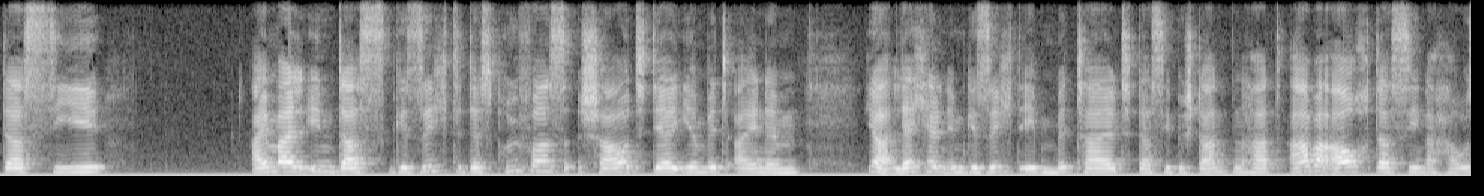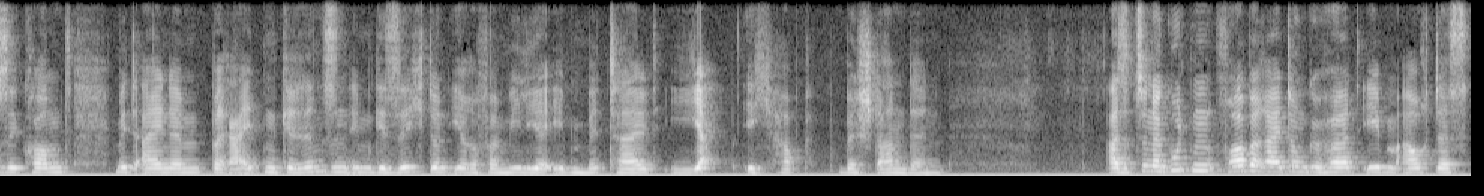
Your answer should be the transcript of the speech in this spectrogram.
dass sie einmal in das Gesicht des Prüfers schaut, der ihr mit einem ja, Lächeln im Gesicht eben mitteilt, dass sie bestanden hat, aber auch, dass sie nach Hause kommt mit einem breiten Grinsen im Gesicht und ihrer Familie eben mitteilt, ja, ich habe bestanden. Also zu einer guten Vorbereitung gehört eben auch das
